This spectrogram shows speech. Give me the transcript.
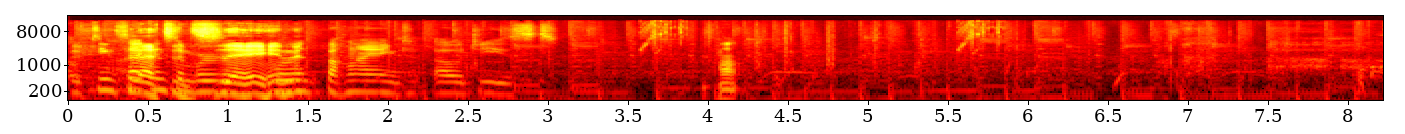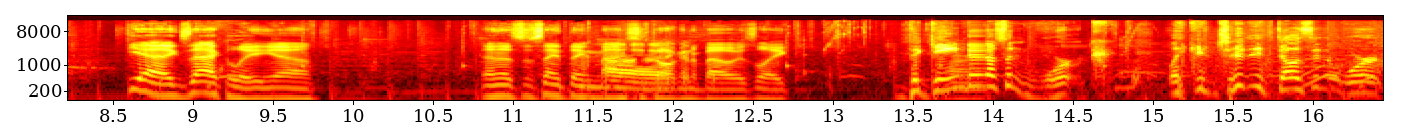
15 seconds That's and we're, insane. we're behind. Oh, jeez. Huh? Yeah, exactly. Yeah, and that's the same thing Maxx is Uh, talking about. Is like The game doesn't work. Like it just, it doesn't work.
